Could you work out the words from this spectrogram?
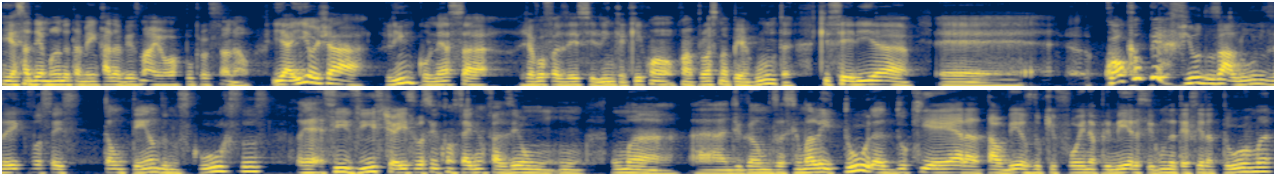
E essa demanda também cada vez maior para o profissional. E aí eu já linko nessa, já vou fazer esse link aqui com a, com a próxima pergunta, que seria é, qual que é o perfil dos alunos aí que vocês estão tendo nos cursos? É, se existe aí, se vocês conseguem fazer um, um uma, digamos assim, uma leitura do que era, talvez, do que foi na primeira, segunda, terceira turma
